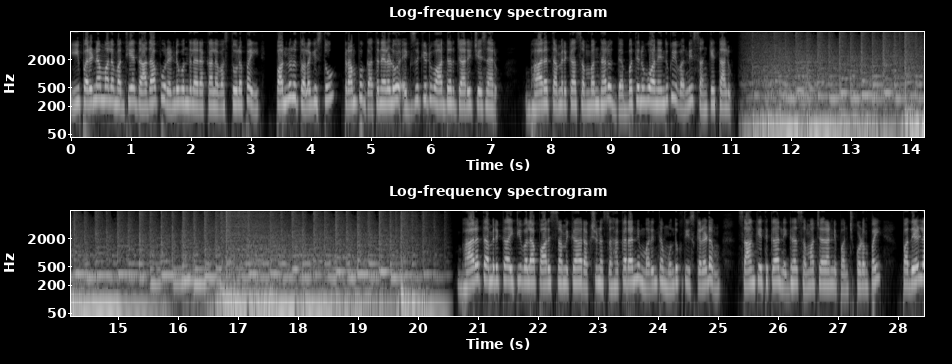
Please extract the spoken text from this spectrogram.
ఈ పరిణామాల మధ్య దాదాపు రెండు వందల రకాల వస్తువులపై పన్నులు తొలగిస్తూ ట్రంప్ గత నెలలో ఎగ్జిక్యూటివ్ ఆర్డర్ జారీ చేశారు. భారత్ అమెరికా సంబంధాలు దెబ్బతినువు అనేందుకు ఇవన్నీ సంకేతాలు. భారత్ అమెరికా ఇటీవల పారిశ్రామిక రక్షణ సహకారాన్ని మరింత ముందుకు తీసుకెళ్ళడం సాంకేతిక నిఘా సమాచారాన్ని పంచుకోవడంపై పదేళ్ళ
